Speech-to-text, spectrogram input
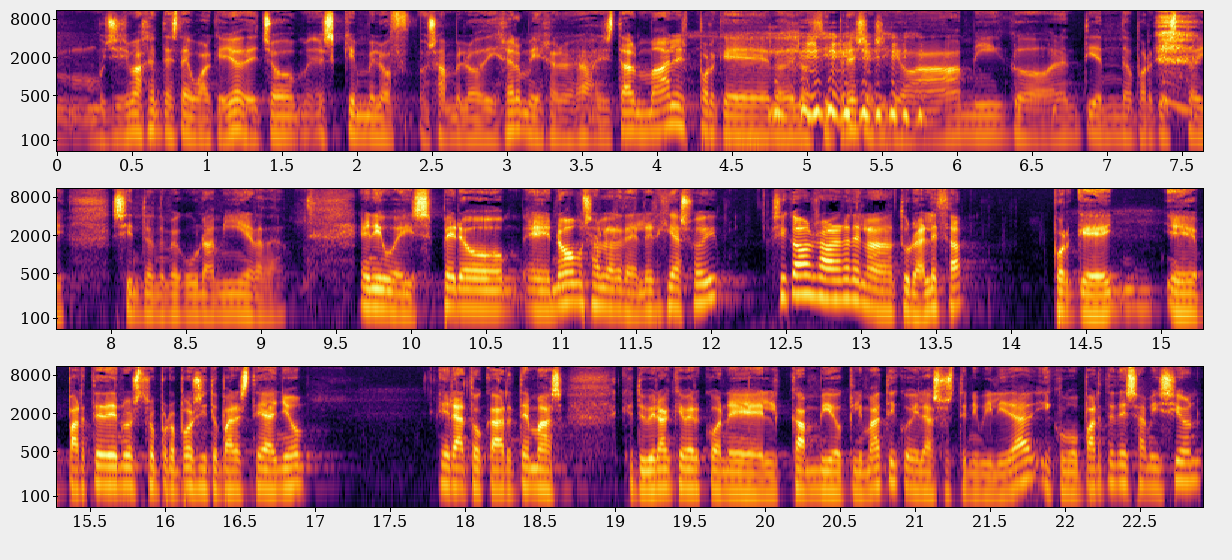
muchísima gente está igual que yo. De hecho, es que me lo, o sea, me lo dijeron, me dijeron, ah, si estás mal es porque lo de los cipreses. Y yo, ah, amigo, no entiendo por qué estoy sintiéndome como una mierda. Anyways, pero eh, no vamos a hablar de alergias hoy, sí que vamos a hablar de la naturaleza, porque eh, parte de nuestro propósito para este año era tocar temas que tuvieran que ver con el cambio climático y la sostenibilidad y como parte de esa misión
